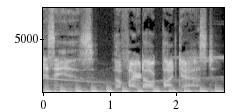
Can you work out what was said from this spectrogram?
This is the FireDawg Podcast.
